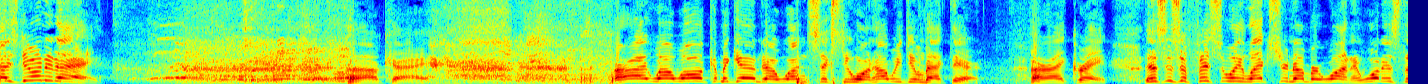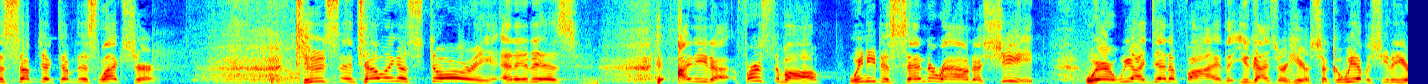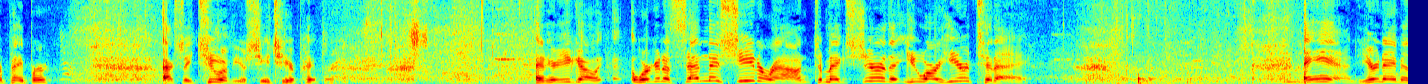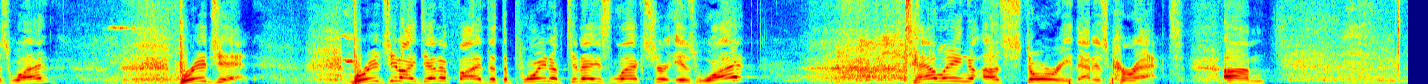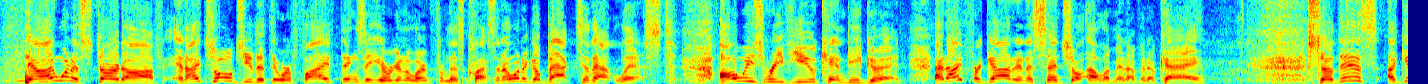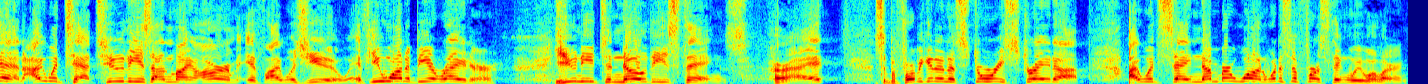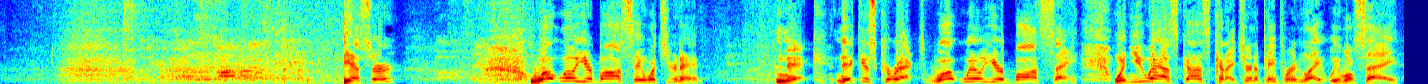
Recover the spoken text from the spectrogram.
guys doing today? Okay. All right, well, welcome again to 161. How are we doing back there? All right, great. This is officially lecture number one. And what is the subject of this lecture? To, telling a story. And it is, I need a, first of all, we need to send around a sheet where we identify that you guys are here. So, could we have a sheet of your paper? Yeah. Actually, two of your sheets of your paper. And here you go. We're going to send this sheet around to make sure that you are here today. And your name is what? Bridget. Bridget identified that the point of today's lecture is what? Telling a story. That is correct. Um, now, I want to start off, and I told you that there were five things that you were going to learn from this class, and I want to go back to that list. Always review can be good. And I forgot an essential element of it, okay? So, this, again, I would tattoo these on my arm if I was you. If you want to be a writer, you need to know these things, all right? So, before we get into story straight up, I would say number one, what is the first thing we will learn? Yes, sir? What will your boss say? What's your name? Nick. Nick is correct. What will your boss say? When you ask us, can I turn a paper in late? We will say,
